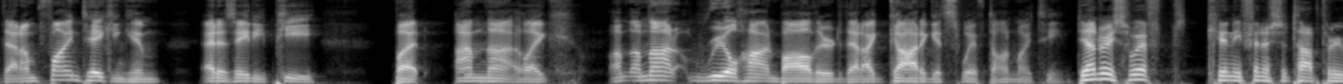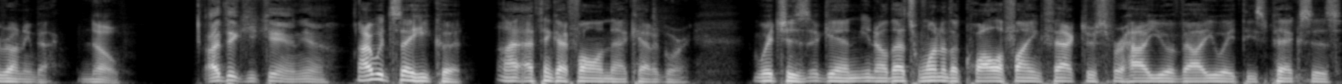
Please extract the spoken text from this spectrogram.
that I'm fine taking him at his ADP, but I'm not like I'm I'm not real hot and bothered that I got to get Swift on my team. D'Andre Swift, can he finish the top three running back? No. I think he can, yeah. I would say he could. I, I think I fall in that category, which is again, you know, that's one of the qualifying factors for how you evaluate these picks. Is,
